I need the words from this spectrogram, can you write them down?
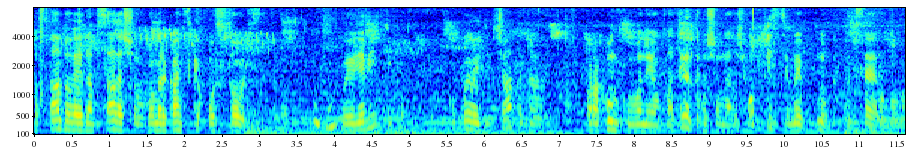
поставили, і написали, що в американське посольство. Ви уявіть тільки. Купили дівчата. по рахунку вони оплатили, тому що в нас ж фоткість, ми ну, все робимо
